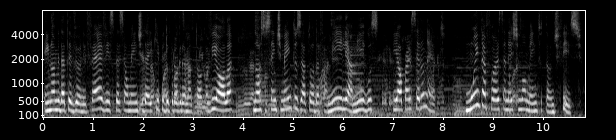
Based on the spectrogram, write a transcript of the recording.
Em nome da TV Unifev, especialmente da equipe do programa Toca Viola, nossos sentimentos a toda a família, amigos e ao parceiro Neto. Muita força neste momento tão difícil.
